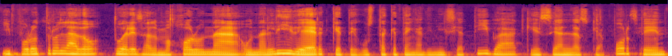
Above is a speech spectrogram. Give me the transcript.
Y por otro lado, tú eres a lo mejor una, una líder que te gusta que tengan iniciativa, que sean las que aporten,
